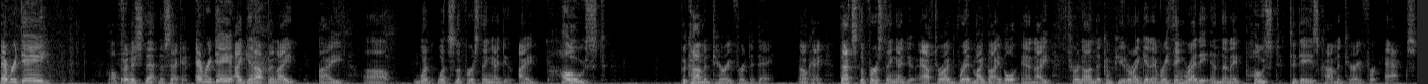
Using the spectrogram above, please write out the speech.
every day. I'll finish that in a second. Every day I get up and I I uh, what what's the first thing I do? I post the commentary for today. Okay, that's the first thing I do. After I've read my Bible and I turn on the computer, I get everything ready and then I post today's commentary for Acts.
